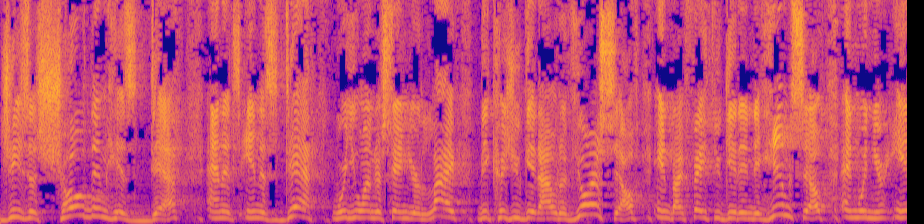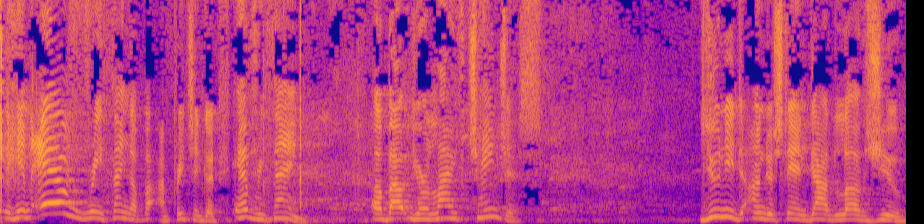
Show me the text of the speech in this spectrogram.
Jesus showed them his death, and it's in his death where you understand your life because you get out of yourself, and by faith you get into himself, and when you're in him, everything about, I'm preaching good, everything about your life changes. You need to understand God loves you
